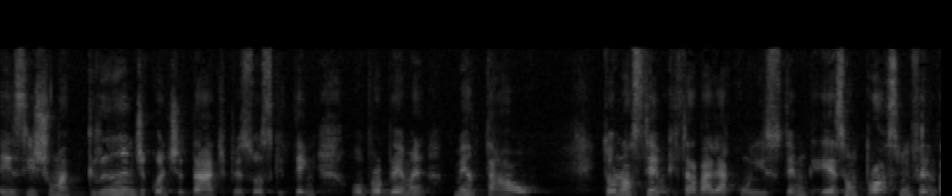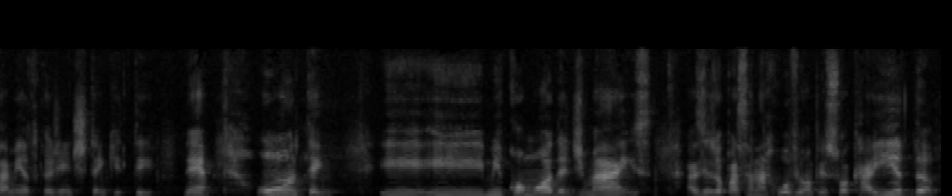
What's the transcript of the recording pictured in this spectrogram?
existe uma grande quantidade de pessoas que têm o problema mental. Então nós temos que trabalhar com isso. Temos, esse é um próximo enfrentamento que a gente tem que ter, né? Ontem e, e me incomoda demais. Às vezes eu passo na rua ver uma pessoa caída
